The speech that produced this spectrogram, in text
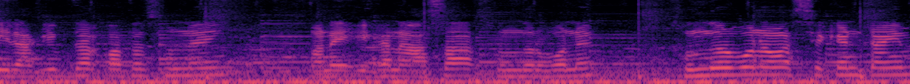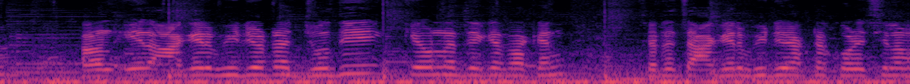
এই রাকিব দার কথা শুনেই মানে এখানে আসা সুন্দরবনে। সুন্দরবন আমার সেকেন্ড টাইম কারণ এর আগের ভিডিওটা যদি কেউ না দেখে থাকেন, সেটা হচ্ছে আগের ভিডিও একটা করেছিলাম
